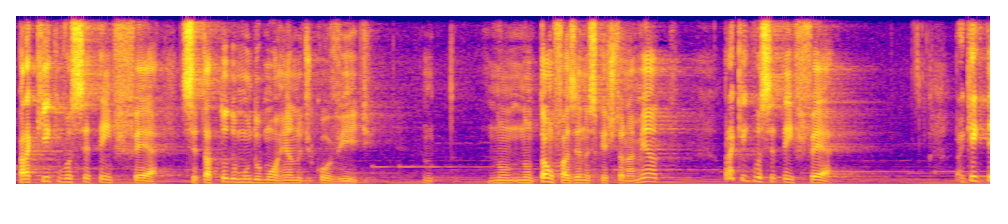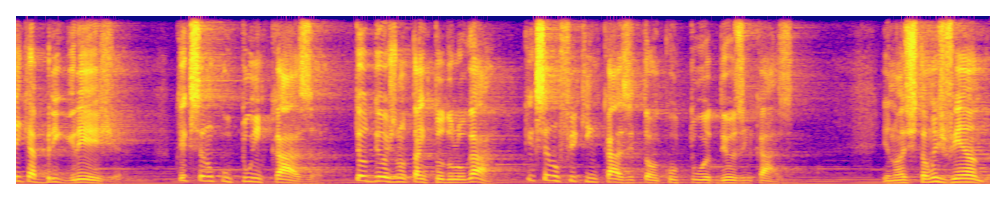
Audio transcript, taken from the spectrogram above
Para que, que você tem fé se está todo mundo morrendo de Covid? Não estão fazendo esse questionamento? Para que, que você tem fé? Para que, que tem que abrir igreja? Por que, que você não cultua em casa? Teu Deus não está em todo lugar? Por que, que você não fica em casa então e cultua Deus em casa? E nós estamos vendo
